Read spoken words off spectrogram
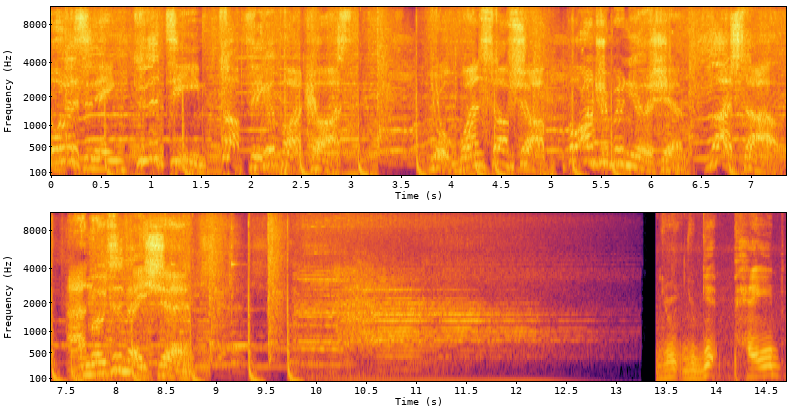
You're listening to the Team Top Figure Podcast, your one stop shop for entrepreneurship, lifestyle, and motivation. You, you get paid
